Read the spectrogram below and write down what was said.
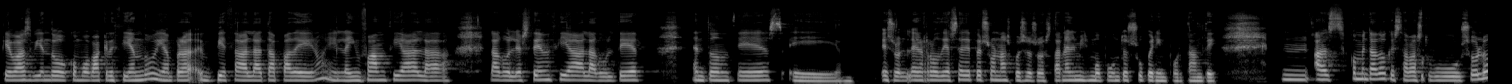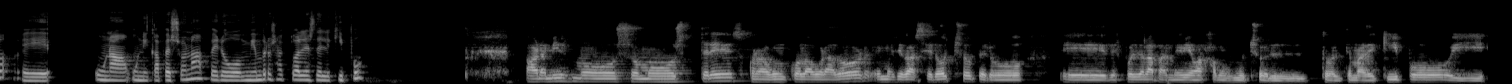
que vas viendo cómo va creciendo y empieza la etapa de ¿no? en la infancia, la, adolescencia, la adultez. Entonces, eh, eso, rodearse de personas, pues eso, estar en el mismo punto es súper importante. Mm, has comentado que estabas tú solo una única persona, pero miembros actuales del equipo. Ahora mismo somos tres con algún colaborador, hemos llegado a ser ocho, pero eh, después de la pandemia bajamos mucho el, todo el tema de equipo y,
